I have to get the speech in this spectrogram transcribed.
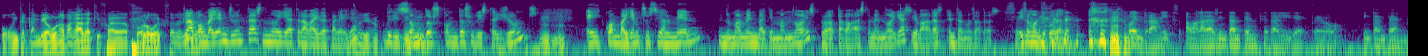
o intercanvieu alguna vegada, qui fa de follower, qui fa de Clar, quan veiem juntes no hi ha treball de parella. No hi ha. Vull dir, som Mhm. dos, com dos solistes junts Mhm. i quan veiem socialment, normalment veiem amb nois, però a vegades també amb noies i a vegades entre nosaltres. Sí. I fem el que podem. o entre amics, a vegades intentem fer de líder, però intentem.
